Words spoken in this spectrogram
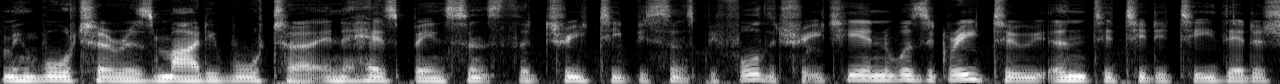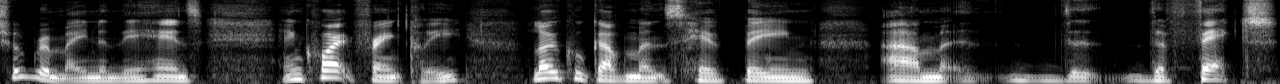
I mean, water is Māori water, and it has been since the treaty, since before the treaty, and it was agreed to in Te Tiriti that it should remain in their hands. And quite frankly, local governments have been um, the the fact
